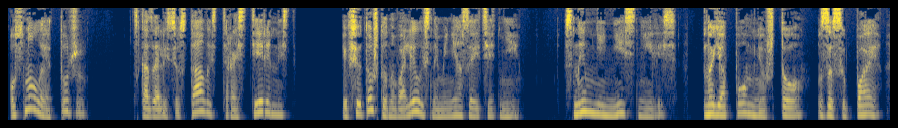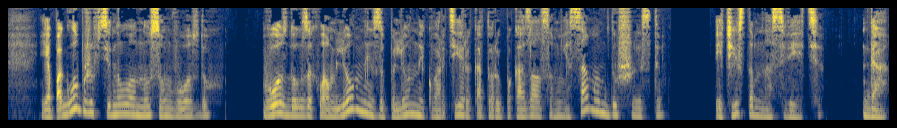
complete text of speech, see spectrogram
Уснула я тут же. Сказались усталость, растерянность и все то, что навалилось на меня за эти дни. Сны мне не снились, но я помню, что, засыпая, я поглубже втянула носом воздух. Воздух захламленной, запыленной квартиры, который показался мне самым душистым и чистым на свете. Да,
